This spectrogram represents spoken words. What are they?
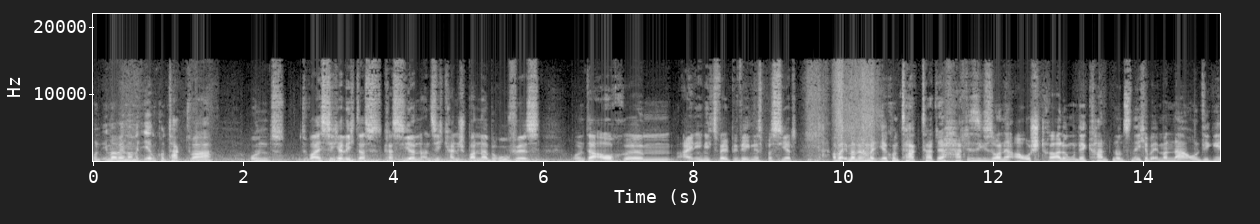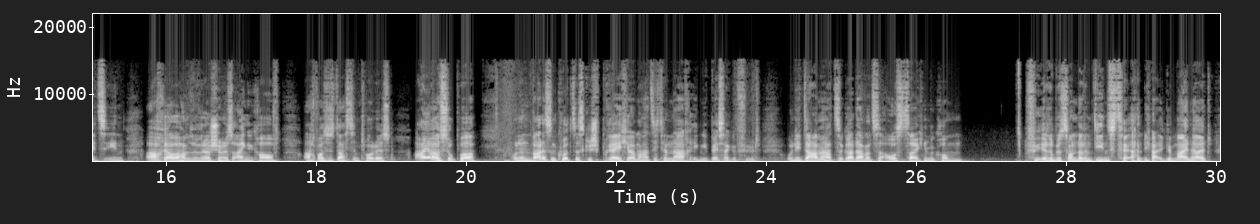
Und immer wenn man mit ihr im Kontakt war, und du weißt sicherlich, dass Kassieren an sich kein spannender Beruf ist und da auch ähm, eigentlich nichts Weltbewegendes passiert. Aber immer wenn man mit ihr Kontakt hatte, hatte sie so eine Ausstrahlung und wir kannten uns nicht, aber immer, na und wie geht's Ihnen? Ach ja, haben Sie wieder Schönes eingekauft? Ach, was ist das denn Tolles? Ah ja, super. Und dann war das ein kurzes Gespräch, aber man hat sich danach irgendwie besser gefühlt. Und die Dame hat sogar damals eine Auszeichnung bekommen für ihre besonderen Dienste an die Allgemeinheit.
